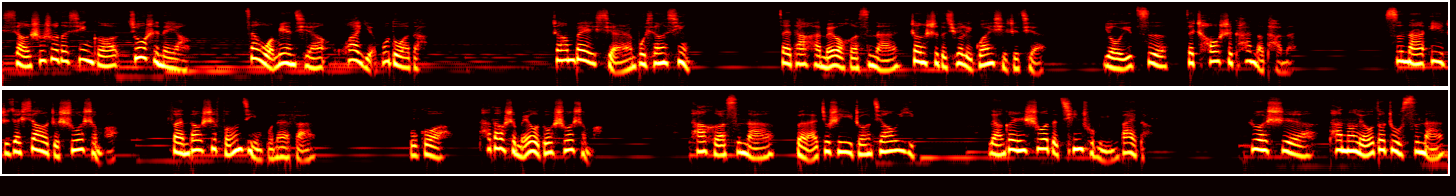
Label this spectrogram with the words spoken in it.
小叔叔的性格就是那样，在我面前话也不多的。张贝显然不相信，在他还没有和思南正式的确立关系之前，有一次在超市看到他们，思南一直在笑着说什么，反倒是冯景不耐烦。不过他倒是没有多说什么，他和思南本来就是一桩交易，两个人说的清楚明白的。若是他能留得住思南，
